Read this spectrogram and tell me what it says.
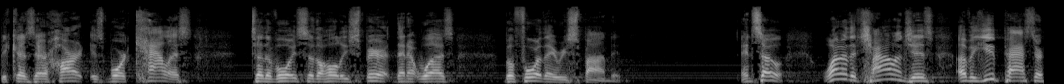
because their heart is more callous to the voice of the Holy Spirit than it was before they responded. And so, one of the challenges of a youth pastor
